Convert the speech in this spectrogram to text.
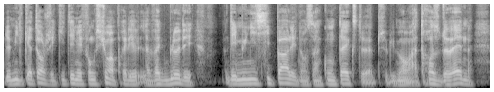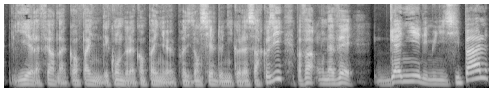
2014, j'ai quitté mes fonctions après la vague bleue des, des municipales et dans un contexte absolument atroce de haine lié à l'affaire de la campagne, des comptes de la campagne présidentielle de Nicolas Sarkozy. Enfin, on avait gagné les municipales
